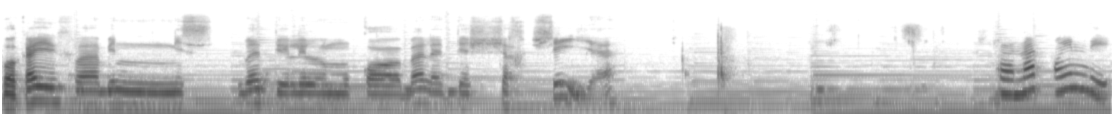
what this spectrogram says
Wa kaifa bin nisbati lil muqabalati syakhsiyah kanat indi.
